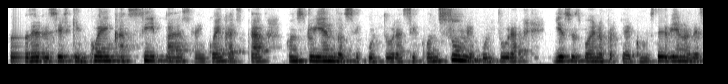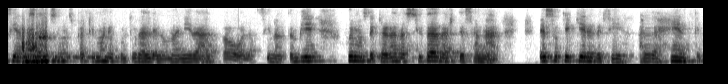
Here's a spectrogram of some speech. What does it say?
poder decir que en Cuenca sí pasa, en Cuenca está construyéndose cultura, se consume cultura y eso es bueno porque como usted bien lo decía, no solo somos patrimonio cultural de la humanidad, Paola, sino también fuimos declarada ciudad artesanal. ¿Eso qué quiere decir? A la gente,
